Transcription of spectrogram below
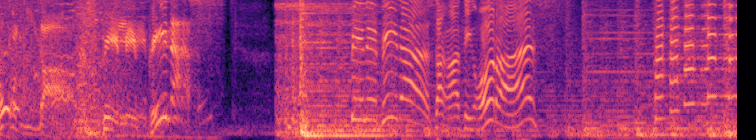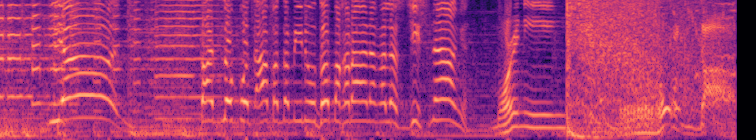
Ronda Pilipinas. Pilipinas ang ating oras. Yan! 34 na minuto makaraan ng alas 10 ng morning. Ronda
